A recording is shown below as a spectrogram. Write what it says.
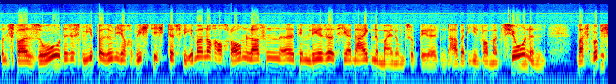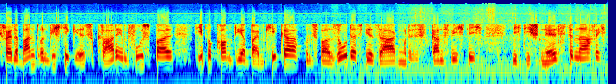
Und zwar so, das ist mir persönlich auch wichtig, dass wir immer noch auch Raum lassen, äh, dem Leser sich eine eigene Meinung zu bilden. Aber die Informationen, was wirklich relevant und wichtig ist, gerade im Fußball, die bekommt ihr beim Kicker. Und zwar so, dass wir sagen, und das ist ganz wichtig, nicht die schnellste Nachricht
